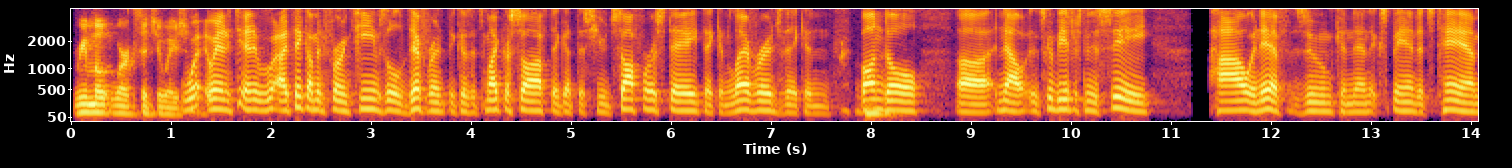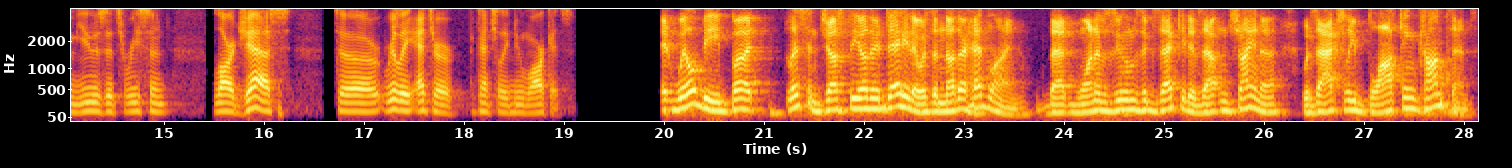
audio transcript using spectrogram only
remote work situation. And I think I'm inferring teams a little different because it's Microsoft, they got this huge software estate, they can leverage, they can bundle. Uh, now, it's going to be interesting to see how and if Zoom can then expand its TAM, use its recent largesse to really enter potentially new markets. It will be, but listen, just the other day, there was another headline that one of Zoom's executives out in China was actually blocking content.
